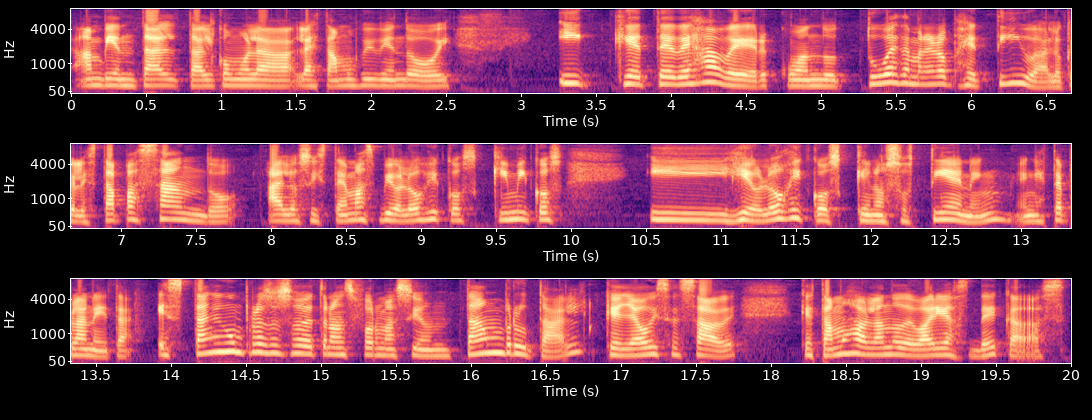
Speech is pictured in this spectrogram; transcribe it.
ambiental tal como la, estamos viviendo hoy y que te deja ver cuando tú ves de manera objetiva lo que le está pasando a los sistemas biológicos, químicos y geológicos que nos sostienen en este planeta, están en un proceso de transformación tan brutal que ya hoy se sabe que estamos hablando de varias décadas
